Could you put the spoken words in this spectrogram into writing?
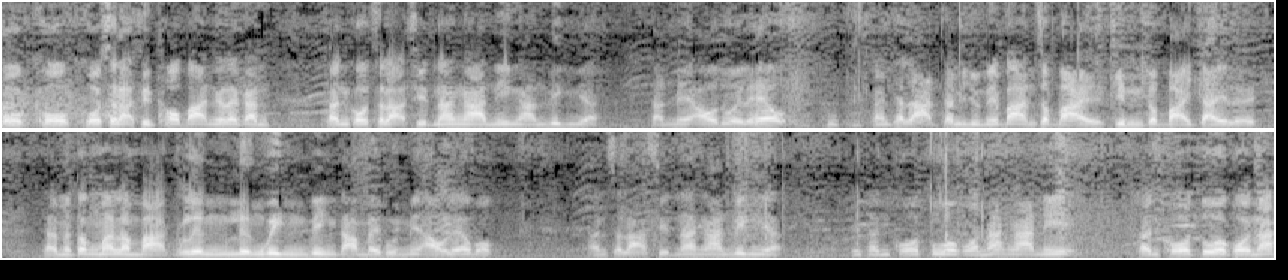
ขอขอขอสละสิทธิ์เข้าบ้านกันแล้วกัน ฉันขอสละสิทธิ์นะงานนี้งานวิ่งเนี่ย ฉันไม่เอาด้วยแล้ว ฉันฉลาดฉันอยู่ในบ้านสบายกินสบายใจเลยฉันไม่ต้องมาลำบากเรื่องเรื่องวิ่งวิ่งตามใบบุญไม่เอาแล้วบอก ฉันสละสิทธิ์นะงานวิ่งเนี่ยเดี๋ยวฉันขอตัวก่อนนะงานนี้ ฉันขอตัวก่อนนะ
